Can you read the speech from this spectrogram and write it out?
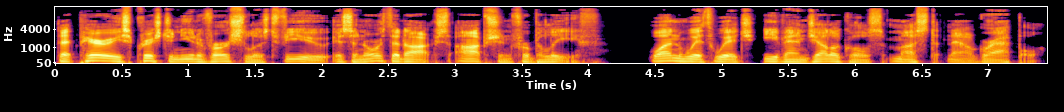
that Parry's Christian Universalist view is an orthodox option for belief, one with which evangelicals must now grapple.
